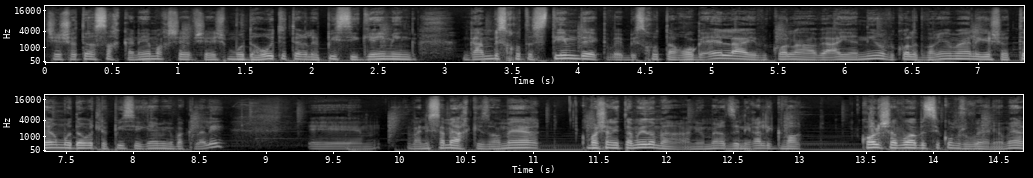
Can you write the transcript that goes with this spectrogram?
שיש יותר שחקני מחשב, שיש מודעות יותר ל-PC גיימינג, גם בזכות הסטים דק ובזכות הרוג אליי וכל ה... ו-INU וכל הדברים האלה, יש יותר מודעות ל-PC גיימינג בכללי. אה, ואני שמח, כי זה אומר, כמו שאני תמיד אומר, אני אומר את זה נראה לי כבר כל שבוע בסיכום שבועי, אני אומר,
